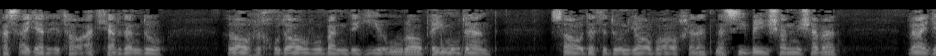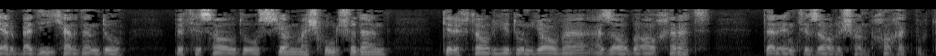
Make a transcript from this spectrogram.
پس اگر اطاعت کردند و راه خدا و بندگی او را پیمودند سعادت دنیا و آخرت نصیب ایشان می شود و اگر بدی کردند و به فساد و اسیان مشغول شدند گرفتاری دنیا و عذاب آخرت در انتظارشان خواهد بود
